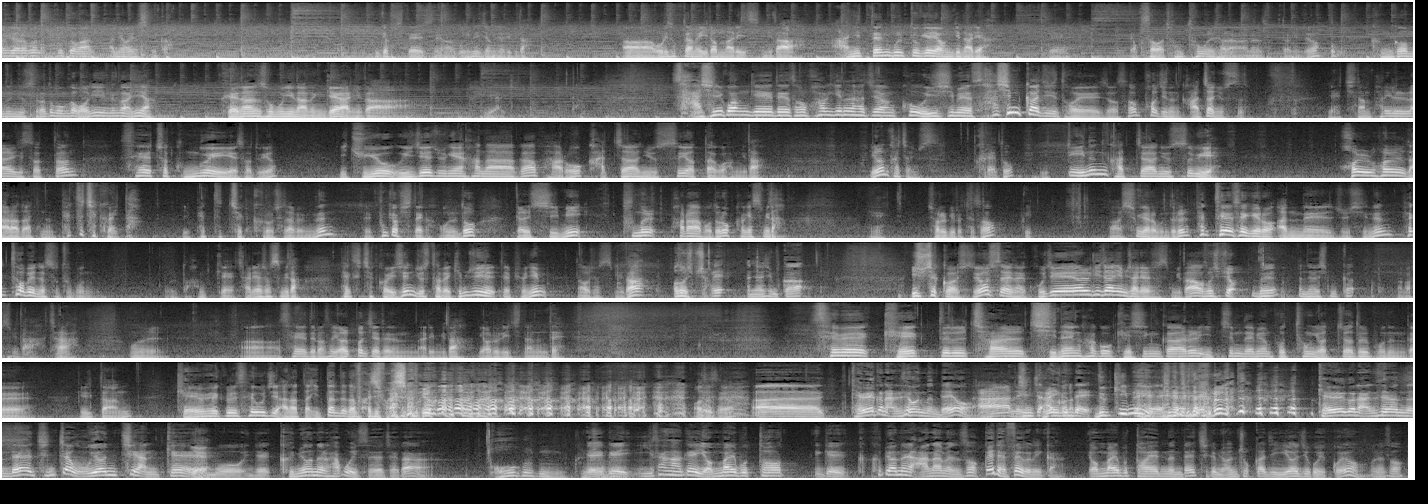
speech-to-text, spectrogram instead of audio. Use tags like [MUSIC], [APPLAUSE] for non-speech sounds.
시청자 여러분, 주 동안 안녕하셨습니까? 공격시대에 진행하고 있는 이정렬입니다. 아, 우리 속담에 이런 말이 있습니다. 아니 땐 굴뚝에 연기나랴. 예, 역사와 전통을 자랑하는 속담이죠. 근거 없는 뉴스라도 뭔가 원인이 있는 거 아니냐? 괜한 소문이 나는 게 아니다. 이야기입니다. 사실관계에 대해서 확인을 하지 않고 의심의 사심까지 더해져서 퍼지는 가짜 뉴스. 예, 지난 8일 날 있었던 새해 첫 국무회의에서도요. 이 주요 의제 중에 하나가 바로 가짜 뉴스였다고 합니다. 이런 가짜 뉴스. 그래도 이 뛰는 가짜 뉴스 위에 헐헐 날아다니는 fact check가 있다. 이 fact check로 찾아뵙는 품격 시대가 오늘도 열심히 품을 팔아보도록 하겠습니다. 예, 저를 비롯해서 어, 시청자 여러분들을 fact의 세계로 안내해 주시는 팩트 어벤져스 두 분 오늘도 함께 자리하셨습니다. fact checker이신 뉴스톱의 김준일 대표님 나오셨습니다. 어서 오십시오. 네, 안녕하십니까. issue checker 하시죠. 시사인의 고재열 기자님 자리하셨습니다. 어서 오십시오. 네, 안녕하십니까. 반갑습니다. 자, 오늘 어, 새해 들어서 열 번째 되는 날입니다. 열흘이 지났는데 새해 계획들 잘 진행하고 계신가를 이쯤 되면 보통 여쭤들 보는데 일단 계획을 세우지 않았다. 이딴 대답하지 마시고요. [LAUGHS] 어떠세요? 아, 계획은 안 세웠는데요. 아, 네. 진짜, 아니. 근데. 느낌이 [LAUGHS] 네. [LAUGHS] 계획은 안 세웠는데, 진짜 우연치 않게, 예. 뭐, 이제, 금연을 하고 있어요, 제가. 오, 음, 예, 이게 이상하게 연말부터 이게 흡연을 안 하면서 꽤 됐어요, 그러니까. 연말부터 했는데, 지금 연초까지 이어지고 있고요. 그래서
